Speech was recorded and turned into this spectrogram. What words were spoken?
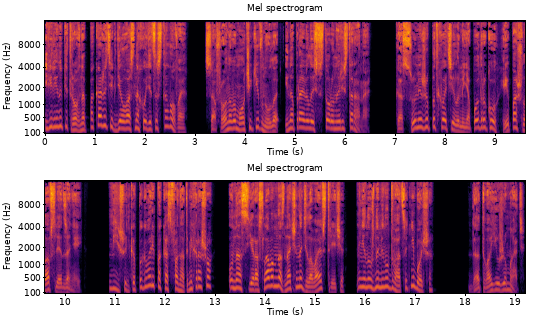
Евелина Петровна, покажете, где у вас находится столовая?» Сафронова молча кивнула и направилась в сторону ресторана. Касуми же подхватила меня под руку и пошла вслед за ней. «Мишенька, поговори пока с фанатами, хорошо? У нас с Ярославом назначена деловая встреча. Мне нужно минут двадцать, не больше». «Да твою же мать!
